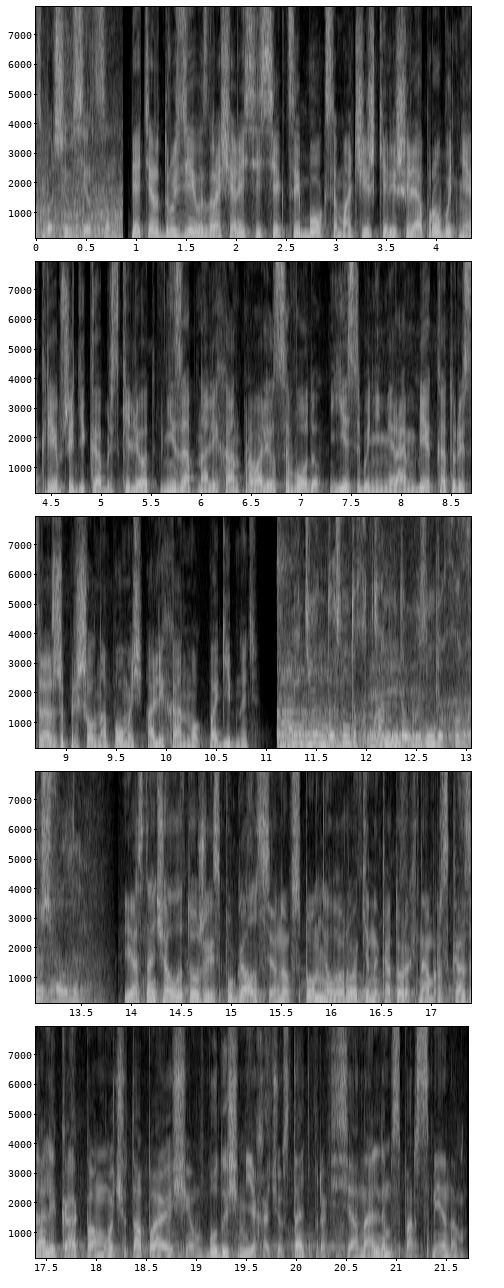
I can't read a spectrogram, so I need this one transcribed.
с большим сердцем. Пятеро друзей возвращались из секции бокса. Мальчишки решили опробовать неокрепший декабрьский лед. Внезапно Алихан провалился в воду. Если бы не Мирамбек, который сразу же пришел на помощь, Алихан мог погибнуть. Я сначала тоже испугался, но вспомнил уроки, на которых нам рассказали, как помочь утопающим. В будущем я хочу стать профессиональным спортсменом.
